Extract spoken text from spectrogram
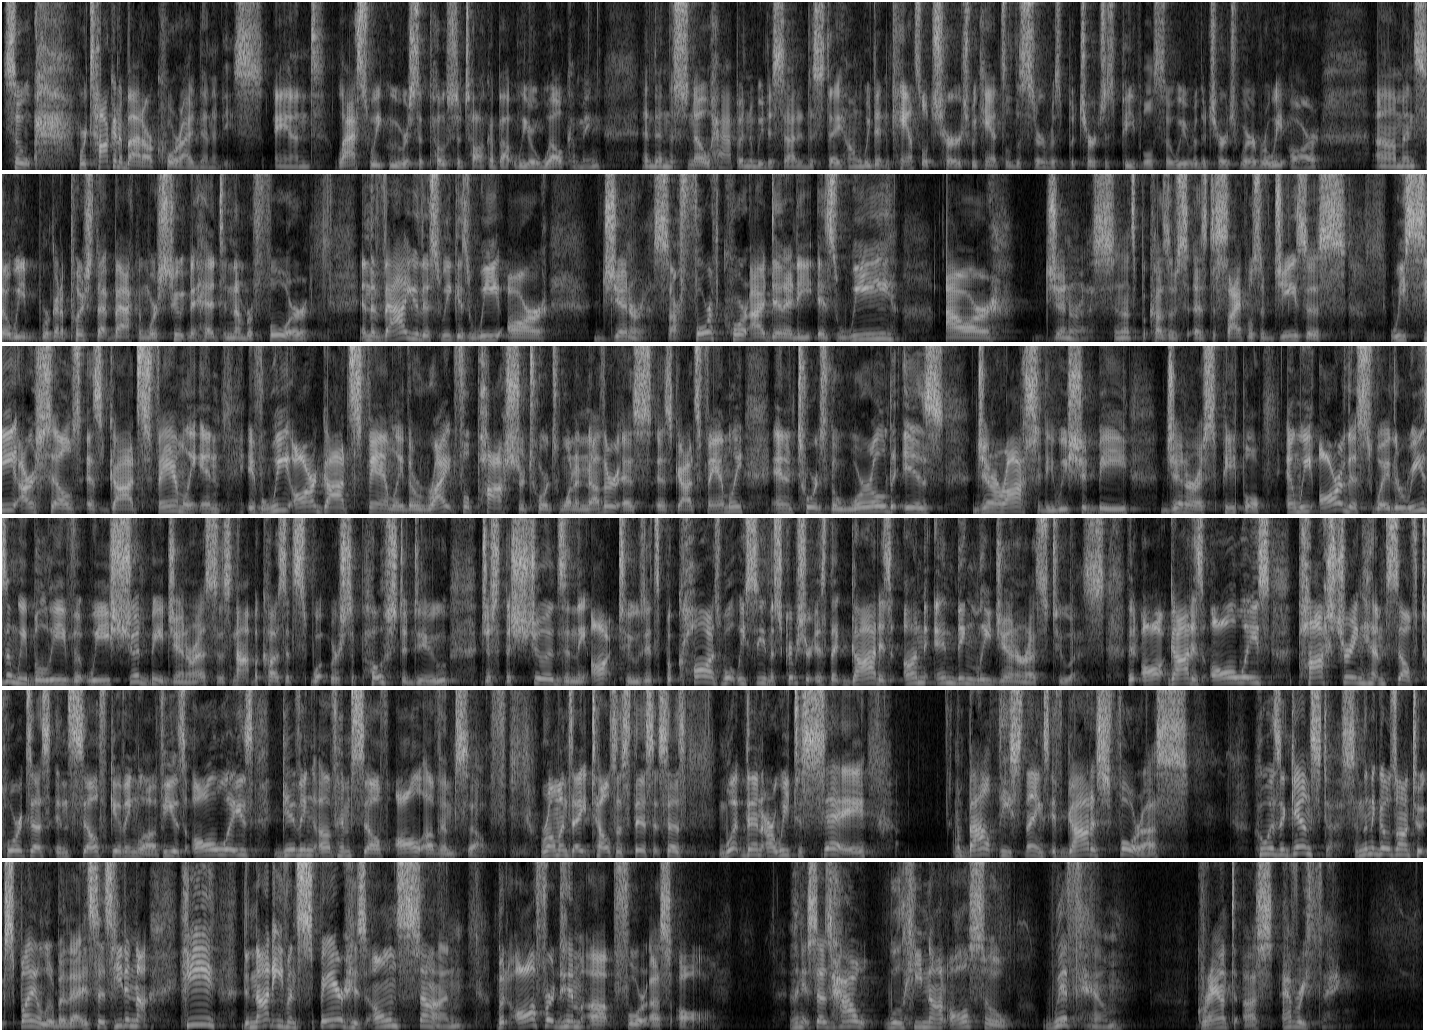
So, we're talking about our core identities. And last week we were supposed to talk about we are welcoming, and then the snow happened and we decided to stay home. We didn't cancel church, we canceled the service, but church is people, so we were the church wherever we are. Um, and so we, we're going to push that back, and we're shooting ahead to number four. And the value this week is we are generous. Our fourth core identity is we are generous. And that's because of, as disciples of Jesus, we see ourselves as God's family. And if we are God's family, the rightful posture towards one another as, as God's family and towards the world is generosity. We should be generous people. And we are this way. The reason we believe that we should be generous is not because it's what we're supposed to do, just the shoulds and the ought tos. It's because what we see in the scripture is that God is unendingly generous to us, that all, God is always posturing himself towards us in self self giving love. He is always giving of himself, all of himself. Romans 8 tells us this it says, What then are we to say about these things? If God is for us, who is against us? And then it goes on to explain a little bit of that. It says, He did not, he did not even spare his own son, but offered him up for us all. And then it says, How will he not also with him grant us everything?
